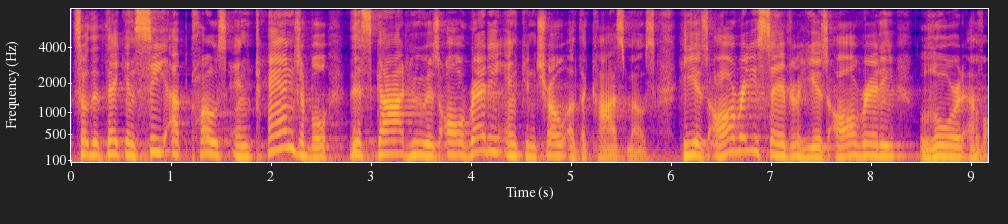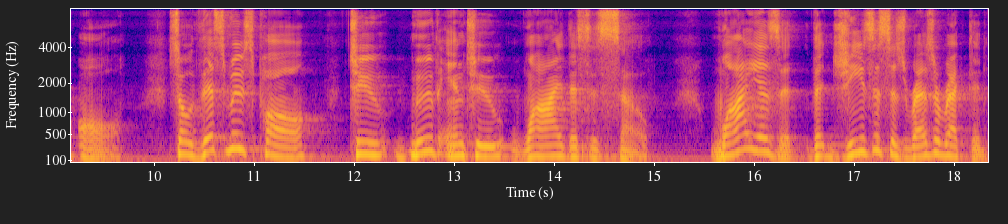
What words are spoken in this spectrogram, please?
so that they can see up close and tangible this God who is already in control of the cosmos. He is already Savior, He is already Lord of all. So this moves Paul to move into why this is so. Why is it that Jesus is resurrected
